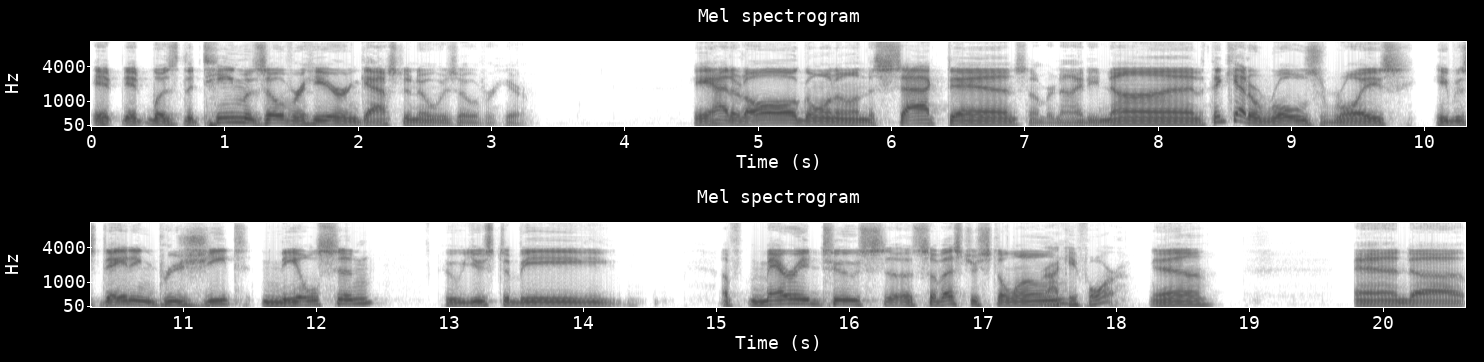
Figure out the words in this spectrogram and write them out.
it, it was the team was over here and Gastineau was over here. He had it all going on the sack dance, number 99. I think he had a Rolls Royce. He was dating Brigitte Nielsen, who used to be married to uh, Sylvester Stallone. Rocky Four. Yeah. And, uh,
